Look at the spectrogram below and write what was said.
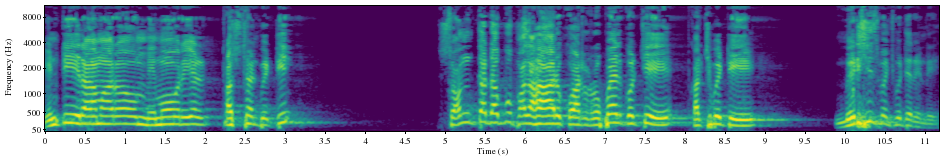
ఎన్టీ రామారావు మెమోరియల్ ట్రస్ట్ అని పెట్టి సొంత డబ్బు పదహారు కోట్ల రూపాయలకు వచ్చి ఖర్చు పెట్టి మెడిసిన్స్ పంచిపెట్టారండి.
